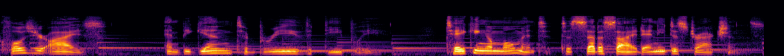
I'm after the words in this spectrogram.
Close your eyes and begin to breathe deeply, taking a moment to set aside any distractions.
